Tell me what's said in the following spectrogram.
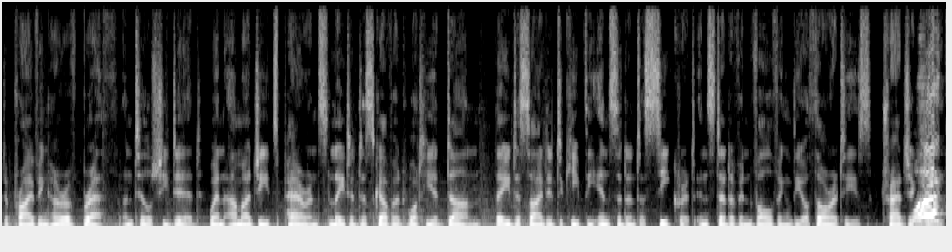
depriving her of breath until she did. When Amarjit's parents later discovered what he had done, they decided to keep the incident a secret instead of involving the authorities. Tragically, What?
